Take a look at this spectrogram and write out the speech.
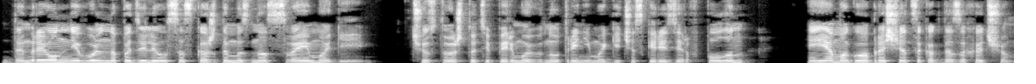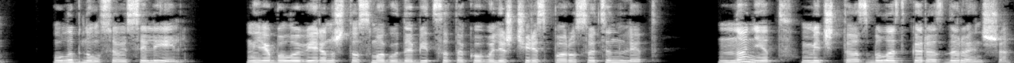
Денрион невольно поделился с каждым из нас своей магией, чувствуя, что теперь мой внутренний магический резерв полон, и я могу обращаться, когда захочу. Улыбнулся Василиэль. Я был уверен, что смогу добиться такого лишь через пару сотен лет. Но нет, мечта сбылась гораздо раньше.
